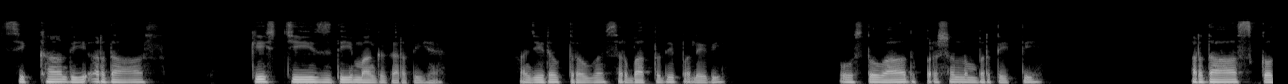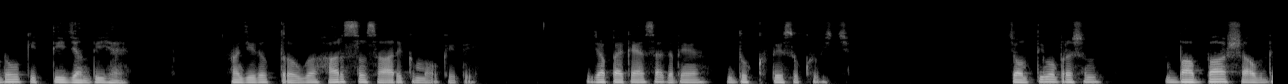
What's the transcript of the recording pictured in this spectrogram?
ਸਿੱਖਾਂ ਦੀ ਅਰਦਾਸ ਕਿਸ ਚੀਜ਼ ਦੀ ਮੰਗ ਕਰਦੀ ਹੈ? ਹਾਂਜੀ, ਇਹਦਾ ਉੱਤਰ ਆਊਗਾ ਸਰਬੱਤ ਦੇ ਭਲੇ ਦੀ। ਉਸ ਤੋਂ ਬਾਅਦ ਪ੍ਰਸ਼ਨ ਨੰਬਰ 33 ਅਰਦਾਸ ਕਦੋਂ ਕੀਤੀ ਜਾਂਦੀ ਹੈ? ਹਾਂਜੀ ਇਹਦਾ ਉੱਤਰ ਆਊਗਾ, ਹਰ ਸੰਸਾਰਿਕ ਮੌਕੇ ਤੇ। ਜਾਂ ਆਪਾਂ ਕਹਿ ਸਕਦੇ ਹਾਂ, ਦੁੱਖ ਤੇ ਸੁੱਖ ਵਿੱਚ। 34ਵਾਂ ਪ੍ਰਸ਼ਨ, ਬਾਬਾ ਸ਼ਬਦ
